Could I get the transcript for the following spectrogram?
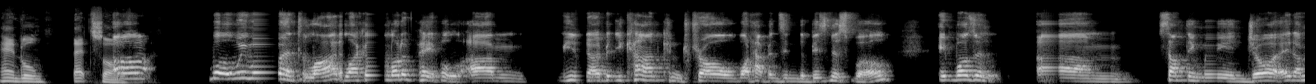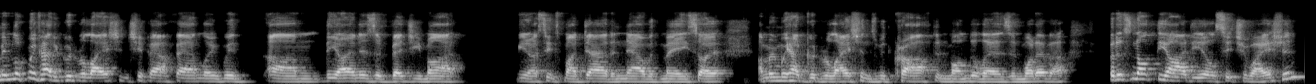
handle that side? Uh, well, we weren't delighted, like a lot of people, um, you know. But you can't control what happens in the business world. It wasn't um, something we enjoyed. I mean, look, we've had a good relationship, our family, with um, the owners of Vegemite you know, since my dad and now with me. So, I mean, we had good relations with Kraft and Mondelez and whatever, but it's not the ideal situation.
